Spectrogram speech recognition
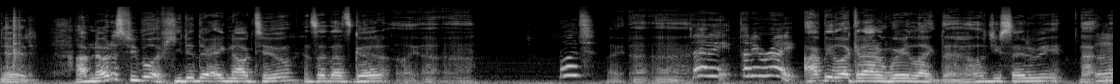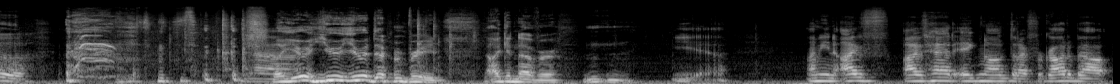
Dude, I've noticed people have heated their eggnog too and said that's good. Like, uh uh What? Like, uh uh That ain't that ain't right. I'd be looking at him weird, like, the hell did you say to me? That, no. Nah. like, you, you, you a different breed. I could never. Mm-mm. Yeah. I mean, I've I've had eggnog that I forgot about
